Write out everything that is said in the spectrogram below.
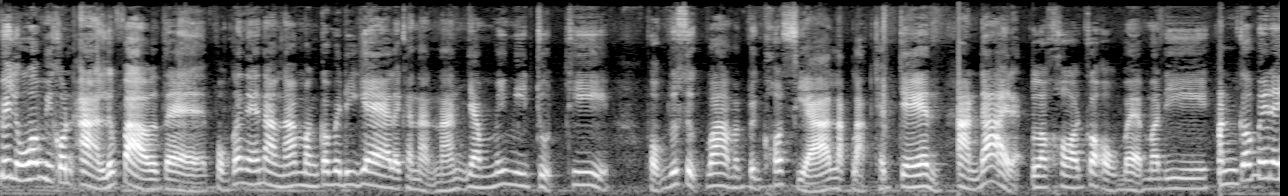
ไม่รู้ว่ามีคนอ่านหรือเปล่าแต่ ผมก็แนะนำนะ มันก็ไม่ได้แย่อะไรขนาดนั้น ยังไม่มีจุดที่ ผมรู้สึกว่ามันเป็นข้อเสียหลักๆ ชัดเจน อ่านได้แหละตัวละครก็ออกแบบมาดี มันก็ไม่ได้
